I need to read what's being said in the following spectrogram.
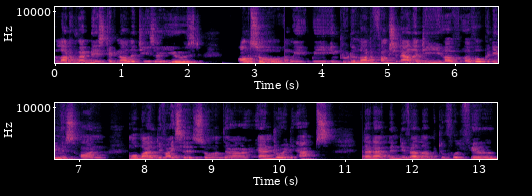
a lot of web-based technologies are used. Also, we, we include a lot of functionality of, of OpenIMIS on mobile devices. So, there are Android apps that have been developed to fulfill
